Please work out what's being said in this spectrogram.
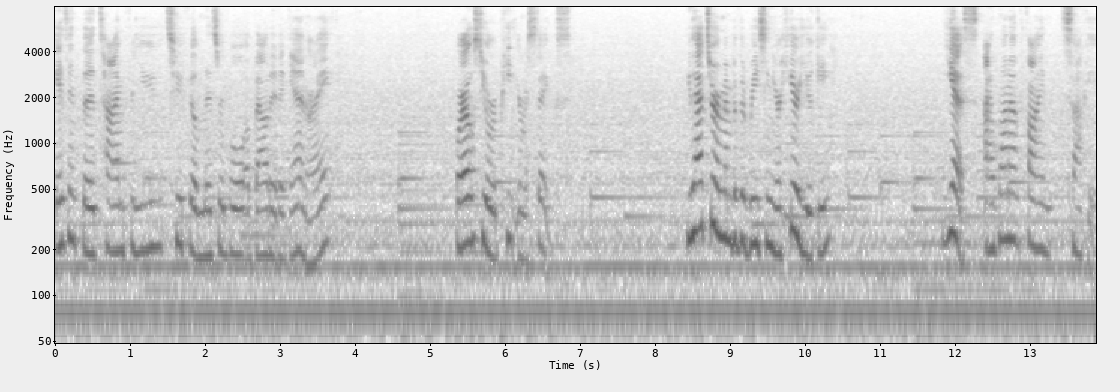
Isn't the time for you to feel miserable about it again, right? Or else you'll repeat your mistakes. You had to remember the reason you're here, Yuki. Yes, I want to find Saki.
